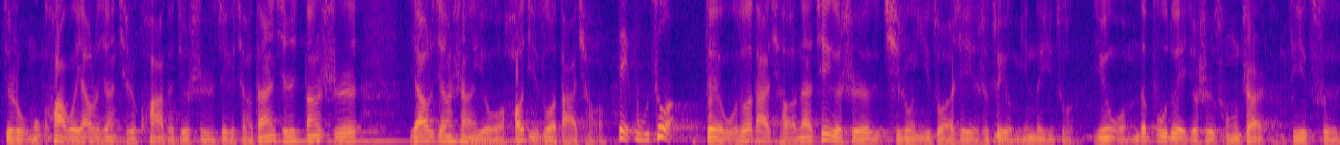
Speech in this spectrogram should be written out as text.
就是我们跨过鸭绿江，其实跨的就是这个桥。当然，其实当时鸭绿江上有好几座大桥，对，五座。对，五座大桥，那这个是其中一座，而且也是最有名的一座，因为我们的部队就是从这儿第一次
